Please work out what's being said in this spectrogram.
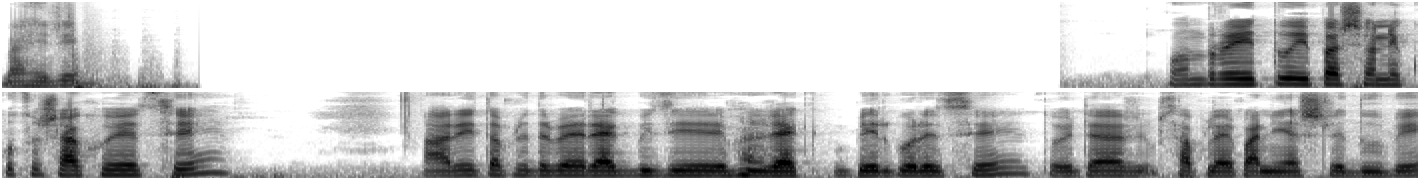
বাহিরে বন্ধুরা, এই তো এই পাশে অনেক কচু শাক হয়েছে। আর এই তো আপনাদের বাইরে র্যাক বিজে মানে র্যাক বের করেছে। তো এটার সাপ্লাই পানি আসলে দুবে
